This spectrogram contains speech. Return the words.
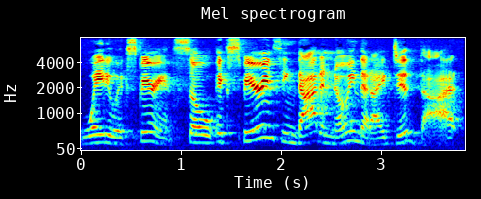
way to experience? So, experiencing that and knowing that I did that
